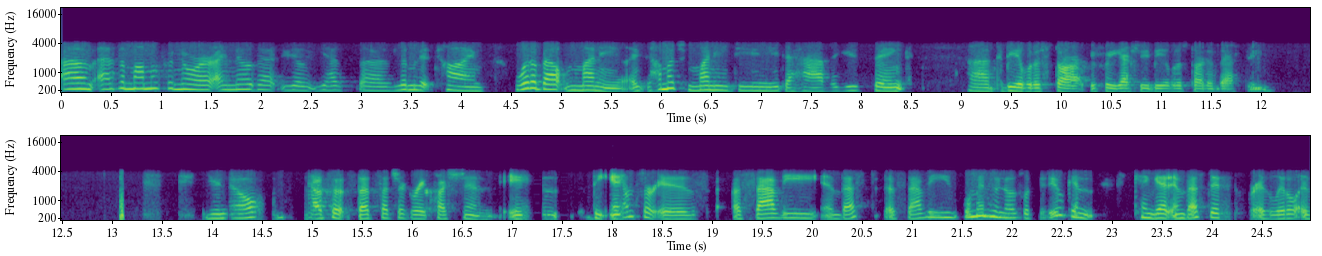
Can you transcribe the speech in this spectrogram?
Um, as a mompreneur, I know that you know you have uh, limited time. What about money? Like, how much money do you need to have that you think uh, to be able to start before you actually be able to start investing? You know, that's a that's such a great question. And the answer is a savvy invest a savvy woman who knows what to do can can get invested for as little as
